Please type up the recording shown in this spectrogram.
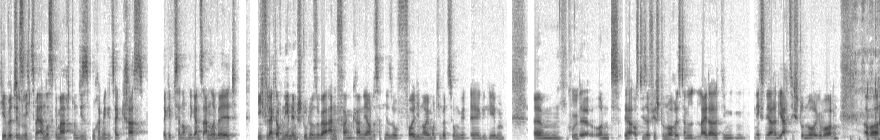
Hier wird Absolut. jetzt nichts mehr anderes gemacht. Und dieses Buch hat mir gezeigt, krass, da gibt es ja noch eine ganz andere Welt, die ich vielleicht auch neben dem Studium sogar anfangen kann, ja, und das hat mir so voll die neue Motivation ge äh, gegeben. Ähm, cool. Äh, und ja, aus dieser Vier-Stunden-Woche ist dann leider die nächsten Jahre die 80-Stunden-Woche geworden. Aber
